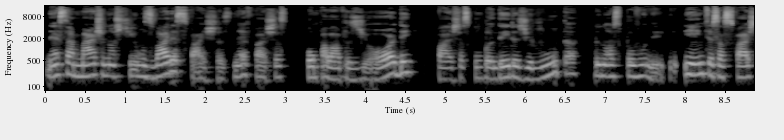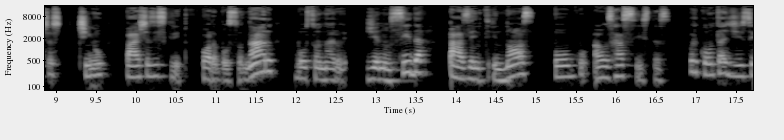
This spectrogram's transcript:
Nessa marcha nós tínhamos várias faixas, né? Faixas com palavras de ordem, faixas com bandeiras de luta do nosso povo negro. E entre essas faixas tinham faixas escritas: fora Bolsonaro, Bolsonaro genocida, paz entre nós, fogo aos racistas. Por conta disso,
